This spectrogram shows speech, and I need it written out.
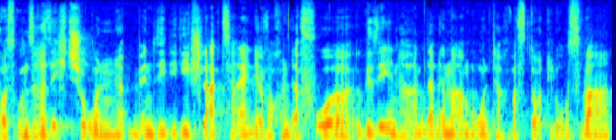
Aus unserer Sicht schon. Wenn Sie die, die Schlagzeilen der Wochen davor gesehen haben, dann immer am Montag, was dort los war.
